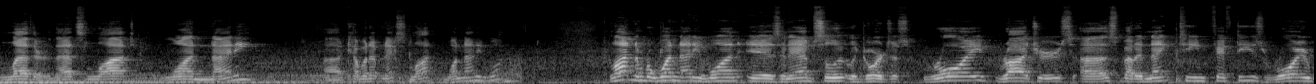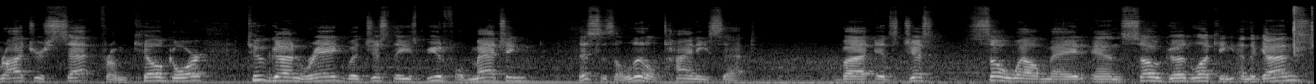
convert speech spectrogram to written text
leather. That's lot 190. Uh, coming up next, lot 191. Lot number 191 is an absolutely gorgeous Roy Rogers. Uh, this is about a 1950s Roy Rogers set from Kilgore. Two gun rig with just these beautiful matching. This is a little tiny set, but it's just so well made and so good looking. And the guns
